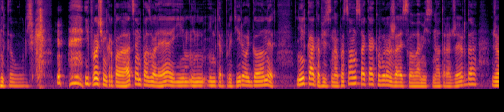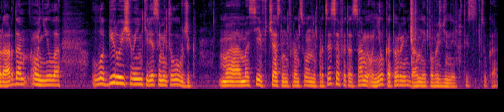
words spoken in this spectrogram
Металлурджик. и прочим корпорациям, позволяя им ин- интерпретировать Галанет не как общественное пространство, а как выражать словами сенатора Джерда, Джерарда О'Нила, лоббирующего интересы металлурджик. Ма- Массив частных информационных процессов – это самый О'Нил, который данные повреждены. Ты сука.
